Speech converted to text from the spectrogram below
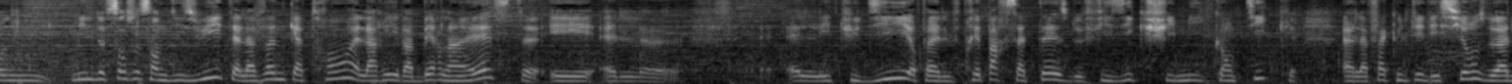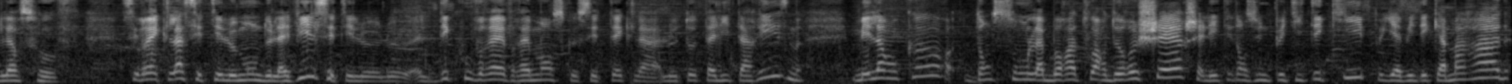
En 1978, elle a 24 ans, elle arrive à Berlin-Est et elle, euh, elle étudie, enfin elle prépare sa thèse de physique-chimie quantique à la faculté des sciences de Adlershof. C'est vrai que là, c'était le monde de la ville, c'était le, le, elle découvrait vraiment ce que c'était que le totalitarisme. Mais là encore, dans son laboratoire de recherche, elle était dans une petite équipe, il y avait des camarades,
